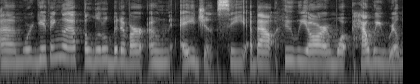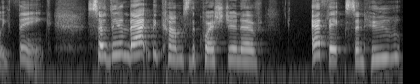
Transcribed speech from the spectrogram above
um, we're giving up a little bit of our own agency about who we are and what how we really think. So then that becomes the question of ethics and who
